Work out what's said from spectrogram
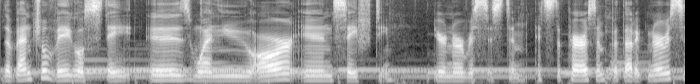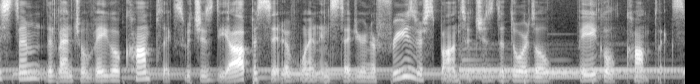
The ventral vagal state is when you are in safety. Your nervous system. It's the parasympathetic nervous system, the ventral vagal complex, which is the opposite of when instead you're in a freeze response, which is the dorsal vagal complex.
